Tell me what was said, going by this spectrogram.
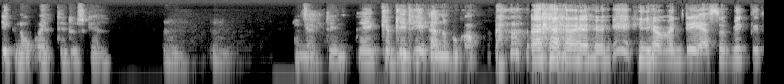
ikke når alt det, du skal. mm, mm. Ja, det, det kan blive et helt andet program. Jamen, det er så vigtigt.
